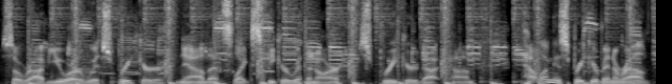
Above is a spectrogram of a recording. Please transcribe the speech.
So, Rob, you are with Spreaker now. That's like speaker with an R, Spreaker.com. How long has Spreaker been around?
